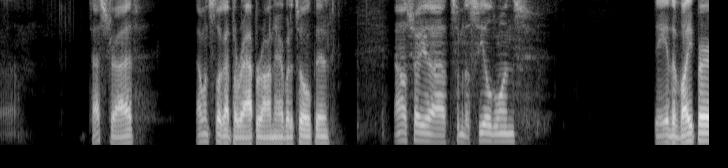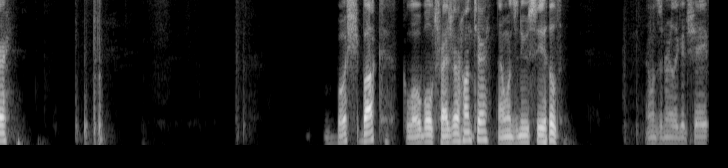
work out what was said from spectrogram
Uh, test drive. That one's still got the wrapper on there, but it's open. I'll show you uh, some of the sealed ones. Day of the Viper. Bushbuck Global Treasure Hunter. That one's new sealed. That one's in really good shape.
